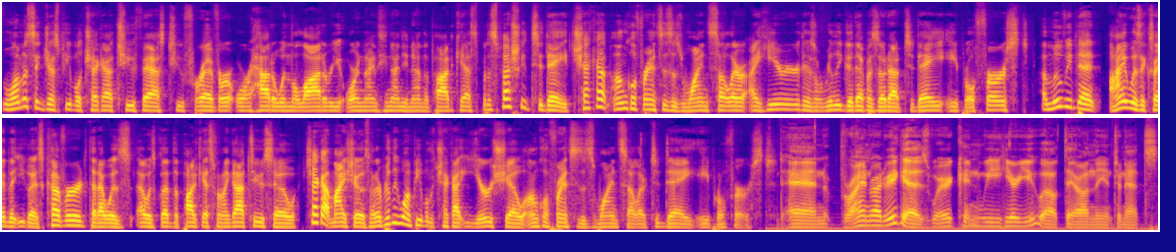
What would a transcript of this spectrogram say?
Well, I'm going to suggest people check out Too Fast, Too Forever, or How to Win the Lottery, or 1999 the podcast. But especially today, check out Uncle Francis's Wine Cellar. I hear there's a really good episode out today, April 1st. A movie that I was excited that you guys covered. That I was I was glad the podcast when I got to. So check out my shows, but I really want people to check out your show, Uncle Francis's Wine Cellar, today, April 1st. And Brian Rodriguez, where can we hear you out there on the internets?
